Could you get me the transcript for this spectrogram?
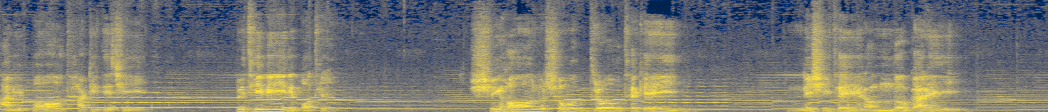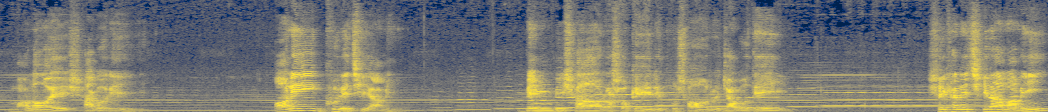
আমি পথ হাঁটিতেছি পৃথিবীর পথে। সিংহল সমুদ্র থেকেই, নিশীথের অন্ধকারে মলয় সাগরে। অনেক ঘুরেছি আমি। বিম্বিসার অশোকের ধূসর জগতে। সেখানে ছিলাম আমি।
